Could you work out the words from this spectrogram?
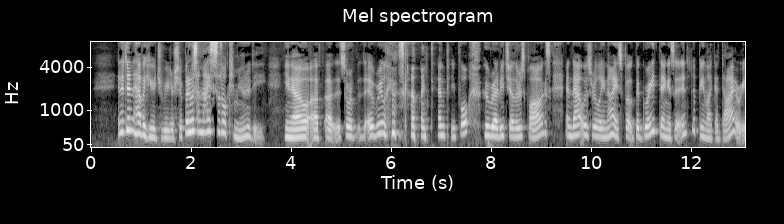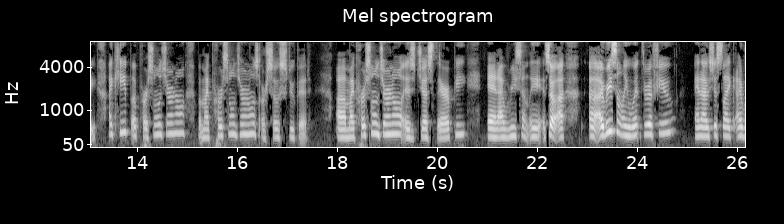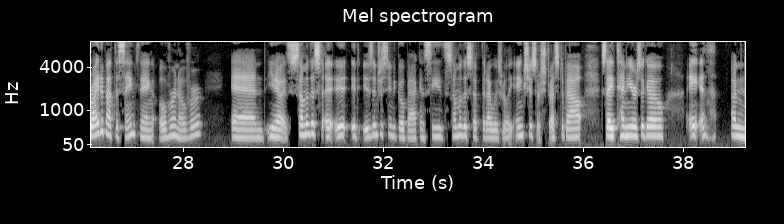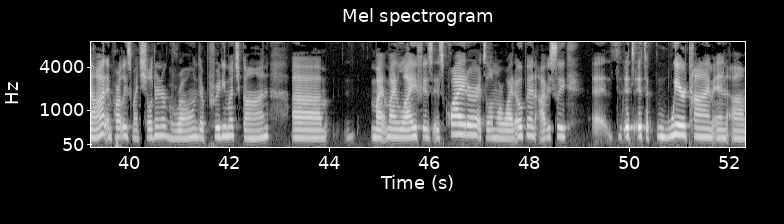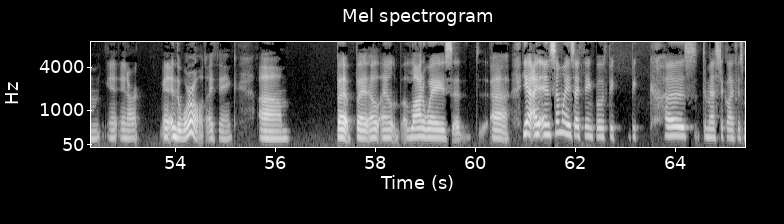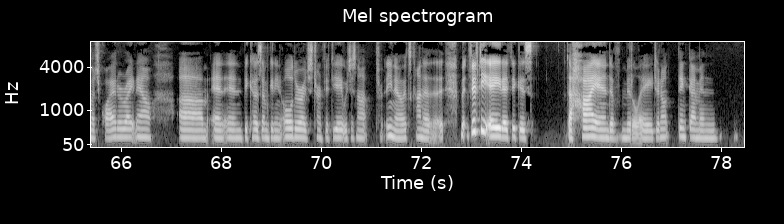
and it didn't have a huge readership, but it was a nice little community, you know, of uh, sort of, it really was kind of like 10 people who read each other's blogs. And that was really nice. But the great thing is it ended up being like a diary. I keep a personal journal, but my personal journals are so stupid. Uh, my personal journal is just therapy. And I recently, so uh, uh I recently went through a few and I was just like, I write about the same thing over and over and you know some of this it, it is interesting to go back and see some of the stuff that i was really anxious or stressed about say 10 years ago. I'm not and partly it's my children are grown they're pretty much gone. Um, my my life is is quieter it's a little more wide open. Obviously it's it's a weird time in um in, in our in the world i think. Um but but a, a lot of ways, uh, uh, yeah. I, in some ways, I think both be, because domestic life is much quieter right now, um, and and because I'm getting older, I just turned 58, which is not you know it's kind of 58. I think is the high end of middle age. I don't think I'm in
